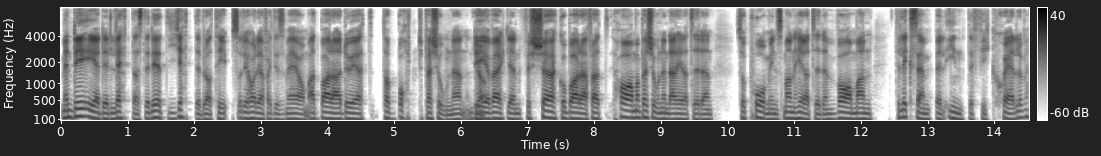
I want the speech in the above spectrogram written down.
Men det är det lättaste. Det är ett jättebra tips och det håller jag faktiskt med om. Att bara du vet, ta bort personen. Det Ja. är verkligen försök att bara, för att har man personen där hela tiden så påminns man hela tiden vad man till exempel inte fick själv.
